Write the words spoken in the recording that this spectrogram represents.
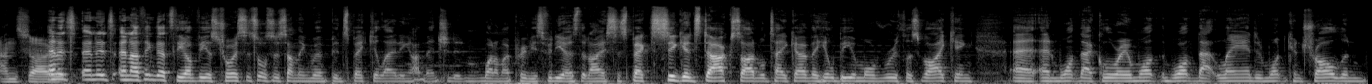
and so and it's and it's and I think that's the obvious choice. It's also something we've been speculating. I mentioned in one of my previous videos that I suspect Sigurd's dark side will take over. He'll be a more ruthless Viking and, and want that glory and want want that land and want control and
